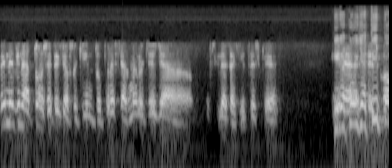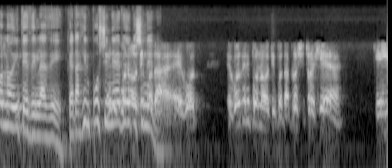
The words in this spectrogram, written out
Δεν είναι δυνατόν σε τέτοιο αυτοκίνητο που είναι φτιαγμένο και για υψηλές ταχύτητες και. Κύριε είναι Κούγια, τι θετικό υπονοείτε δηλαδή; Καταρχήν, πού Δεν συνέβη υπονοώ ό,τι συνέβη; τίποτα. Εγώ, εγώ δεν υπονοώ τίποτα. Απλώς η τροχέα και η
